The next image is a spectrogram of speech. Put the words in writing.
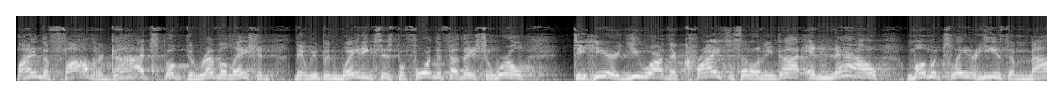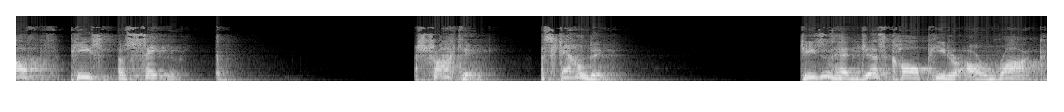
by the Father, God spoke the revelation that we've been waiting since before the foundation of the world to hear. You are the Christ, the Son of the living God. And now, moments later, he is the mouthpiece of Satan. Shocking, astounding. Jesus had just called Peter a rock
